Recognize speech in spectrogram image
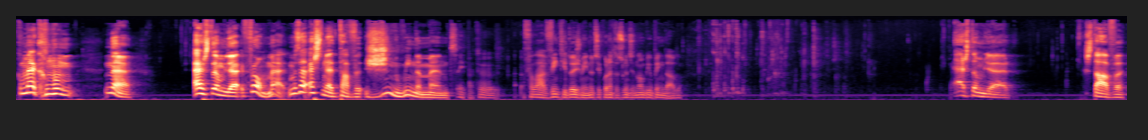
Como é que uma. Não. Esta mulher. Foi um. Mas esta mulher estava genuinamente. Epa, estou a falar há 22 minutos e 40 segundos e não vi um pingo d'água. Esta mulher estava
